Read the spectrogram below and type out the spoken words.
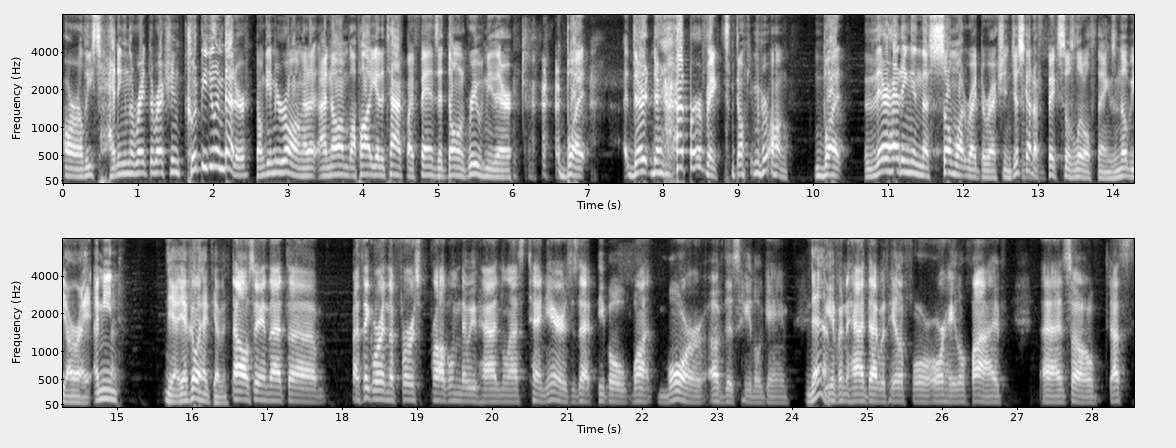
are at least heading in the right direction. Could be doing better. Don't get me wrong. I, I know I'm, I'll probably get attacked by fans that don't agree with me there, but they're they're not perfect. Don't get me wrong, but they're heading in the somewhat right direction. Just got to Mhm. fix those little things, and they'll be all right. I mean, yeah, yeah. Go ahead, Kevin. No, I was saying that um, I think we're in the first problem that we've had in the last 10 years is that people want more of this Halo game. Yeah, We haven't had that with Halo 4 or Halo 5. And so that's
